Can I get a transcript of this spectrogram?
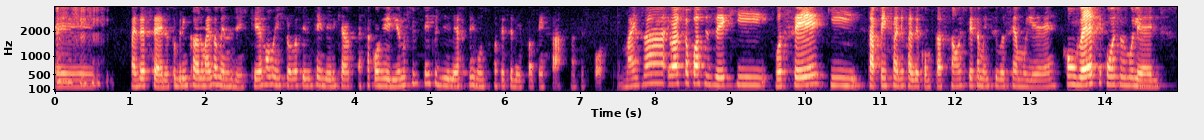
É, mas é sério, eu tô brincando mais ou menos, gente, porque realmente para vocês entenderem que essa correria, eu não tive tempo de ler as perguntas com antecedência para pensar nas respostas. Mas ah, eu acho que eu posso dizer que você que tá pensando em fazer computação, especialmente se você é mulher, converse com outras mulheres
